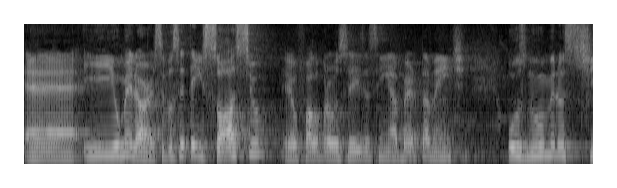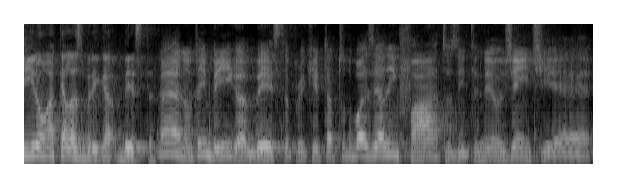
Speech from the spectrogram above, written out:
É, e o melhor, se você tem sócio, eu falo pra vocês assim abertamente, os números tiram aquelas brigas besta. É, não tem briga besta, porque tá tudo baseado em fatos, entendeu? Gente, é,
